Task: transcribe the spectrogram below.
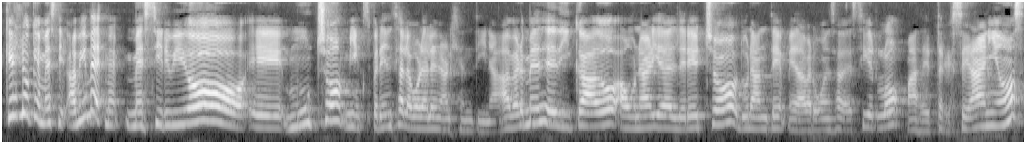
¿qué es lo que me sirvió? A mí me, me- me sirvió eh, mucho mi experiencia laboral en Argentina. Haberme dedicado a un área del derecho durante, me da vergüenza decirlo, más de 13 años.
